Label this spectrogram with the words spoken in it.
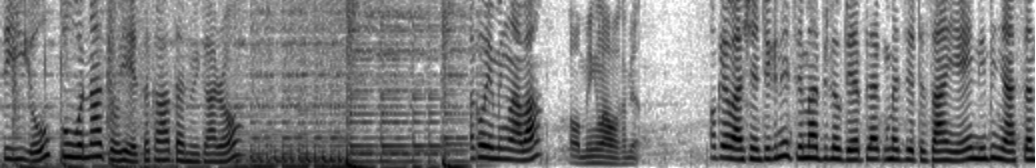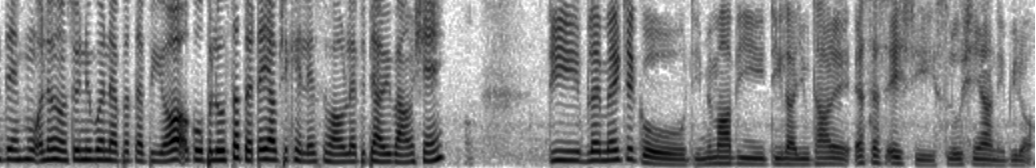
CEO ကိုဝနကျော်ရဲ့စကားသံတွေကတော့ အကိုရေမင်္ဂလာပါ။အော်မင်္ဂလာပါခင်ဗျဟုတ်ကဲ့ပါရှင်ဒီကနေ့ကျင်းပပြုလုပ်တဲ့ Black Magic Design ရဲ့နည်းပညာစံသစ်မှုအလို့ယုံဆွေးနွေးပွဲနဲ့ပတ်သက်ပြီးတော့အကိုဘယ်လိုဆက်သွယ်တက်ရောက်ဖြစ်ခဲ့လဲဆိုတာကိုလည်းပြပြပေးပါအောင်ရှင်။ဒီ Black Magic ကိုဒီမြန်မာပြည်ဒီလာယူထားတဲ့ SSHD solution ကနေပြီးတော့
